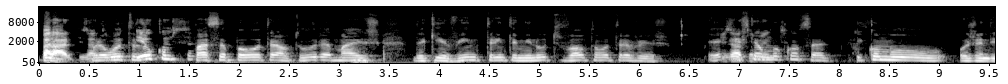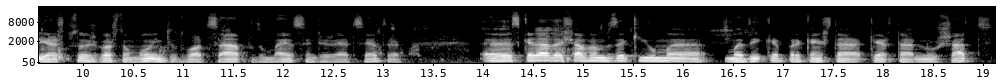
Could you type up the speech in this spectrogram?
parar, exatamente. Para outra, eu comecei... Passa para outra altura, mas daqui a 20, 30 minutos voltam outra vez. É, este é o meu conselho. E como hoje em dia as pessoas gostam muito do WhatsApp, do Messenger, etc., uh, eh, se calhar deixávamos aqui uma, uma dica para quem está, quer estar no chat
